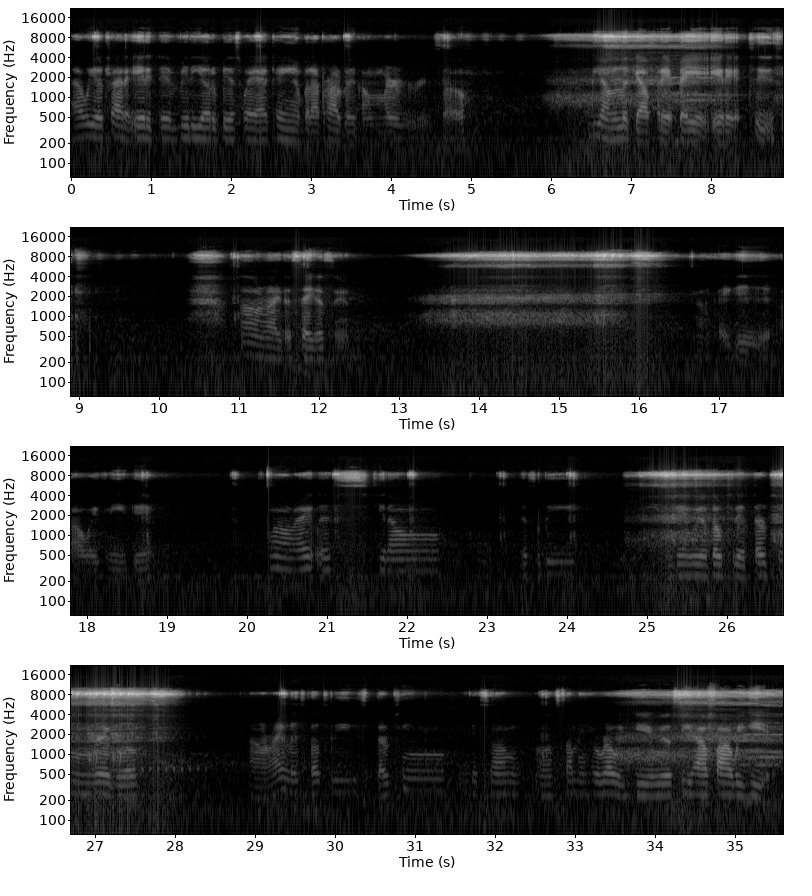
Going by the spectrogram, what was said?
I will try to edit that video the best way I can, but I probably gonna murder the lookout for that bad edit too. All right, let's take us in. Okay, good. Always need that. All right, let's get on. This will be, and then we'll go to that 13 regular. All right, let's go to these 13. Get some uh, some heroic gear. We'll see how far we get.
